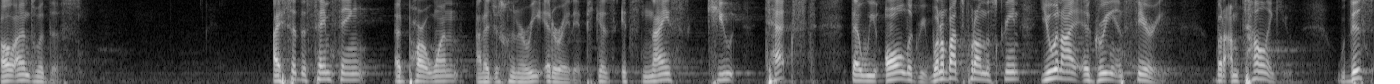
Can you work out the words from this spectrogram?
I'll end with this. I said the same thing at part one, and I just want to reiterate it because it's nice, cute text that we all agree. What I'm about to put on the screen, you and I agree in theory, but I'm telling you, this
